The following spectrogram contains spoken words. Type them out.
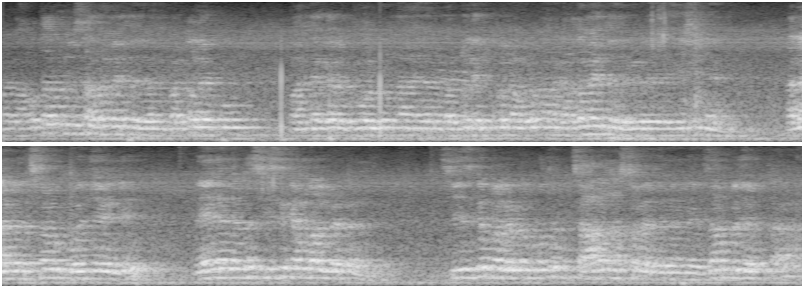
మన అవతారం చూస్తే అర్థమవుతుంది బట్టలు బట్టలకు మన దగ్గర గోల్డ్ ఉన్నా డబ్బులు ఎక్కువ ఉన్నా కూడా మనకు అర్థమవుతుంది వీళ్ళు చేసిన అలాంటి వచ్చినప్పుడు ఫోన్ చేయండి. నేను ఏంటంటే సీసీ కెమెరాలు పెట్టండి. సీసీ కెమెరాలు పెట్టకపోతే చాలా నష్టం అవుతుంది. నేను ఎగ్జాంపుల్ చెప్తాను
